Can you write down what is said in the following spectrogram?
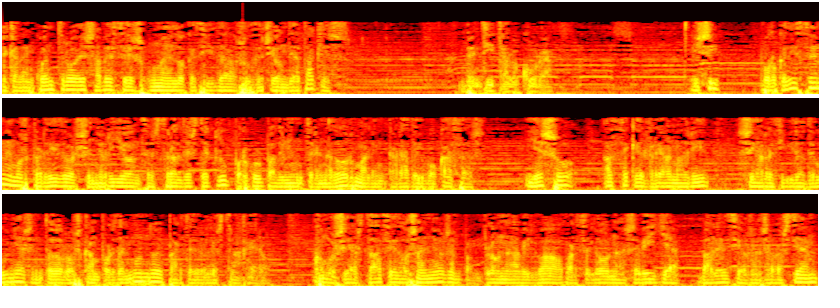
¿Que cada encuentro es a veces una enloquecida sucesión de ataques? Bendita locura. Y sí, por lo que dicen, hemos perdido el señorío ancestral de este club por culpa de un entrenador mal encarado y bocazas. Y eso hace que el Real Madrid sea recibido de uñas en todos los campos del mundo y parte del extranjero. Como si hasta hace dos años en Pamplona, Bilbao, Barcelona, Sevilla, Valencia o San Sebastián,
